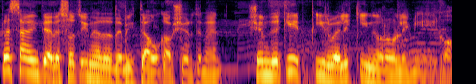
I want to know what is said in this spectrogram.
და საინტერესო წინადადებით დაუკავშირდნენ. შემდეგ კი პირველი კინოროლი მიიღო.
